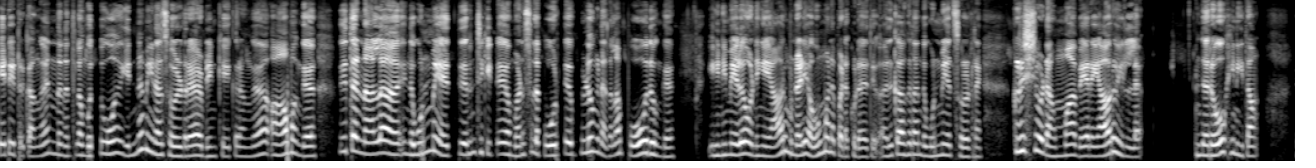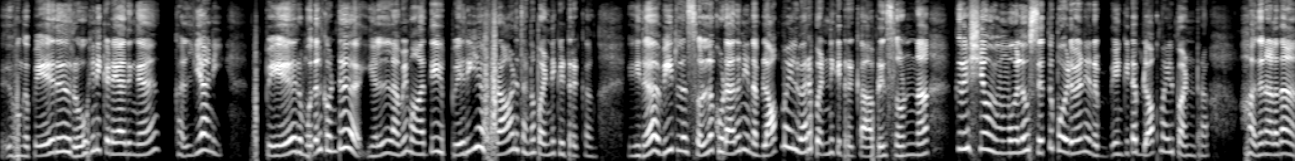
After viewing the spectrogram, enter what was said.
கேட்டுட்டு இருக்காங்க. இந்த நேரத்தில் முத்துவும் என்ன மீனா சொல்கிற அப்படின்னு கேட்குறாங்க ஆமாங்க. இத்தனை நாளாக இந்த உண்மையை தெரிஞ்சுக்கிட்டு மனசில் போட்டு புழுங்கினதெல்லாம் போதுங்க. இனிமேலும் நீங்கள் யார் முன்னாடி அவமானப்படக்கூடாது அதுக்காக தான் அந்த உண்மையை சொல்கிறேன் கிறிஷோட அம்மா வேற யாரும் இல்லை. இந்த ரோஹிணி தான். இவங்க பேரு ரோஹிணி கிடையாதுங்க. கல்யாணி. பேர் முதல் கொண்டு எல்லாமே மாற்றி பெரிய ஃப்ராடு தானே பண்ணிக்கிட்டு இருக்காங்க இதை வீட்டில் சொல்லக்கூடாதுன்னு என்ன பிளாக்மெயில் வேற பண்ணிக்கிட்டு இருக்கா. அப்படி சொன்னால் கிருஷ்யும் இவங்களும் செத்து போயிடுவேன்னு என்ன என்கிட்ட பிளாக்மெயில் பண்ணுறான் அதனால தான்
